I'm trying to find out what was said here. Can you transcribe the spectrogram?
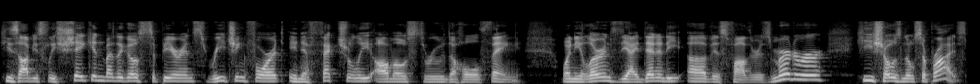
he's obviously shaken by the ghost's appearance, reaching for it ineffectually almost through the whole thing. When he learns the identity of his father's murderer, he shows no surprise.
